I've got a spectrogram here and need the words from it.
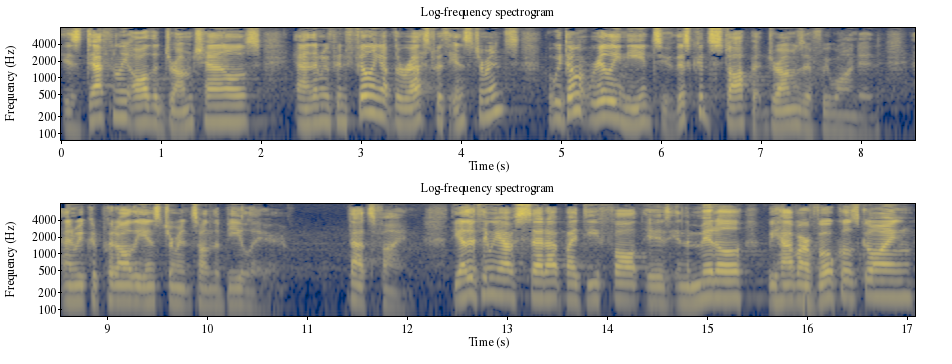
is definitely all the drum channels and then we've been filling up the rest with instruments, but we don't really need to. This could stop at drums if we wanted, and we could put all the instruments on the B layer. That's fine. The other thing we have set up by default is in the middle, we have our vocals going.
